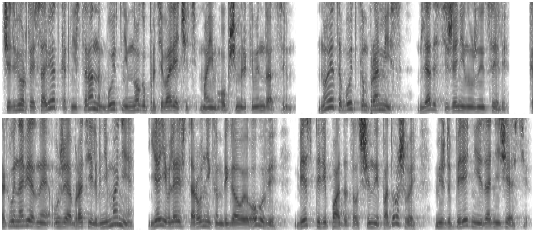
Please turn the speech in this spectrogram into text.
Четвертый совет, как ни странно, будет немного противоречить моим общим рекомендациям. Но это будет компромисс для достижения нужной цели. Как вы, наверное, уже обратили внимание, я являюсь сторонником беговой обуви без перепада толщины подошвы между передней и задней частью.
